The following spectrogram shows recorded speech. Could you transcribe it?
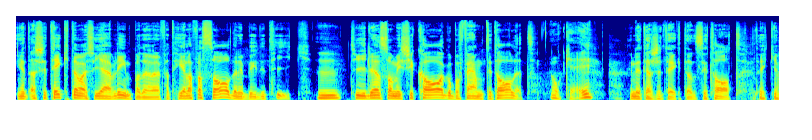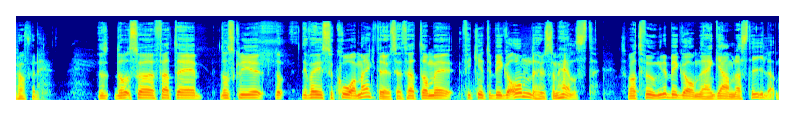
enligt arkitekten var jag så jävla impad över för att hela fasaden är byggd i teak. Tydligen som i Chicago på 50-talet. Okej. Enligt arkitekten, citat, tecken framför det. Då, så för att eh, de skulle ju, de, det var ju så K-märkt det huset så att de eh, fick ju inte bygga om det hur som helst. Så de var tvungna att bygga om den här gamla stilen.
